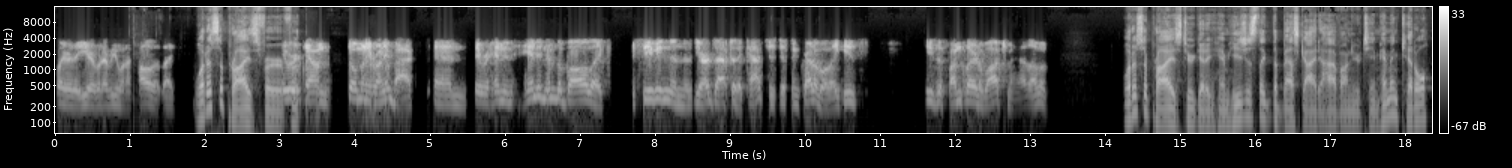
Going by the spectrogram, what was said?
player of the year, whatever you want to call it. Like what a surprise for, they were for down so many running backs, and they were handing handing him the ball, like receiving and his yards after the catch is just incredible. Like he's he's a fun player to watch, man. I love him. what a surprise too. Getting him, he's just like the best guy to have on your team. Him and Kittle,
